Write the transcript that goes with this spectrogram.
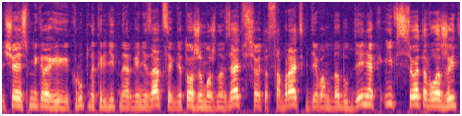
еще есть микро и крупнокредитные организации, где тоже можно взять, все это собрать, где вам дадут денег. И все это вложить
